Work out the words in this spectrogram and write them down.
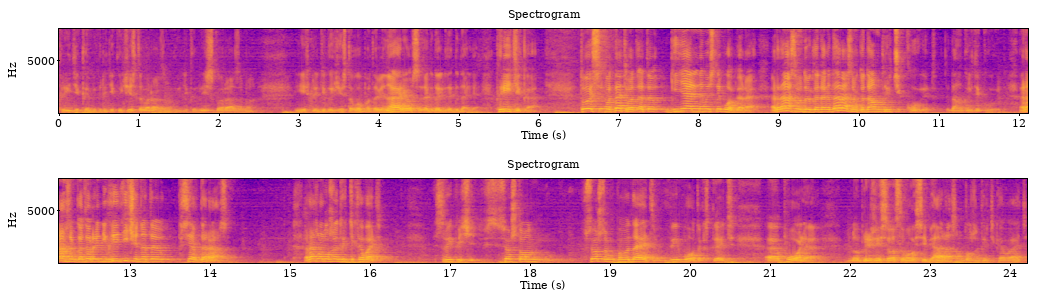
критиками, критика чистого разума, критика критического разума, есть критика чистого опыта Винариуса и так далее, и так далее. Критика. То есть вот это вот, это гениальные мысли Поппера. Разум только тогда разум, когда он критикует. Когда он критикует. Разум, который не критичен, это псевдоразум. Разум должен критиковать свои все, что он, все, что попадает в его, так сказать, э, поле но прежде всего самого себя, раз он должен критиковать,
